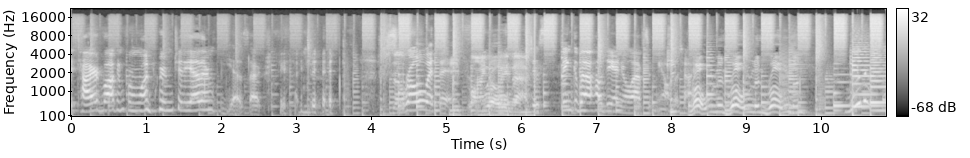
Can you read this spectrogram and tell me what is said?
get tired walking from one room to the other? Yes, actually, I did. Just roll with it. Keep Find a way rolling. Just think about how Daniel laughs at me all the time. Rolling, rolling, rolling. Do that.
